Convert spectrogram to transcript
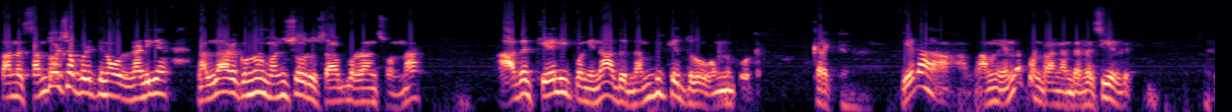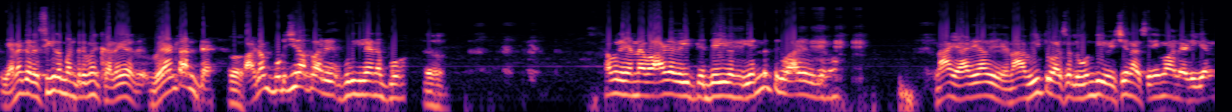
தன்னை சந்தோஷப்படுத்தின ஒரு நடிகன் நல்லா இருக்கணும்னு மனுஷோரு சாப்பிட்றான்னு சொன்னா அதை கேலி பண்ணினா அது நம்பிக்கை துரோகம்னு போட்டேன். கரெக்ட் ஏன்னா அவன் என்ன பண்றாங்க அந்த ரசிகர்கள்? எனக்கு ரசிகர் மன்றமே கிடையாது. வேண்டான்ட்டேன். படம் பிடிச்சா பாரு. பிடிக்கலன்னு போ. அவர் என்ன வாழ வைத்த தெய்வம் என்னத்துக்கு வாழ வைக்கணும்? நான் யாரையாவது நான் வீட்டு வாசல்ல உந்தி வச்சு நான் சினிமா நடிகன்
